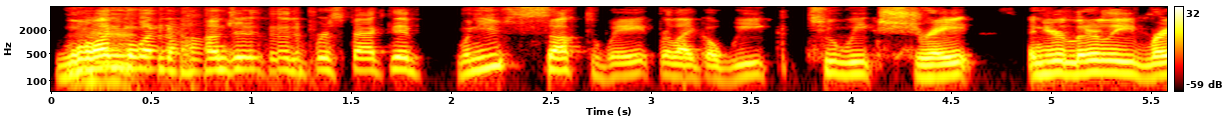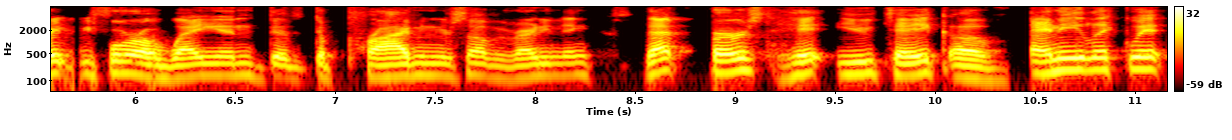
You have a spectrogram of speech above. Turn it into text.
One one hundredth of the perspective. When you sucked weight for like a week, two weeks straight, and you're literally right before a weigh in, de- depriving yourself of anything, that first hit you take of any liquid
